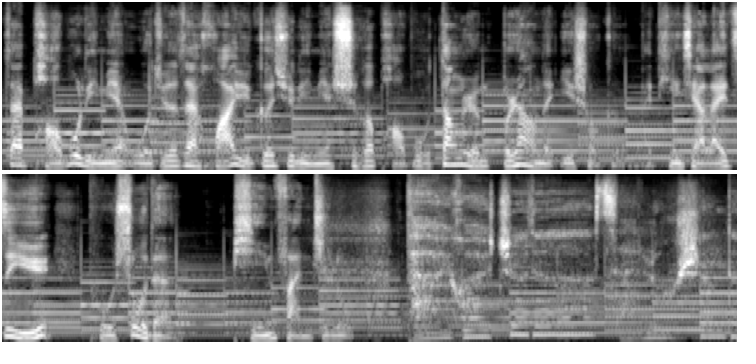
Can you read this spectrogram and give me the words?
在跑步里面，我觉得在华语歌曲里面适合跑步当仁不让的一首歌。来听一下，来自于朴树的《平凡之路》。徘徊着的，在路上的。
